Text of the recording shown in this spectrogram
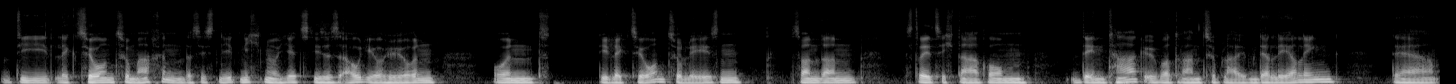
die Lektion zu machen, das ist nicht nur jetzt dieses Audio hören und die Lektion zu lesen, sondern es dreht sich darum, den Tag über dran zu bleiben. Der Lehrling, der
